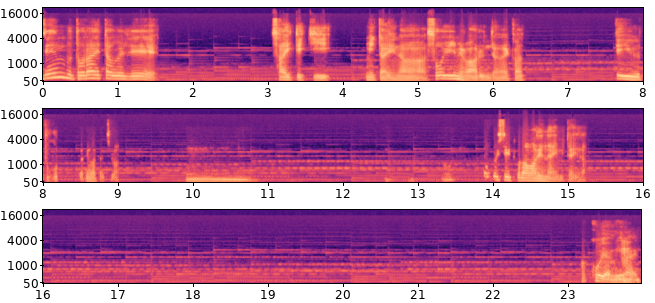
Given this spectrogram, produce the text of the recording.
全部捉えた上で最適みたいな、そういう意味があるんじゃないかっていうところだね、私は。うん。として囚われないみたいな。過去や未来に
